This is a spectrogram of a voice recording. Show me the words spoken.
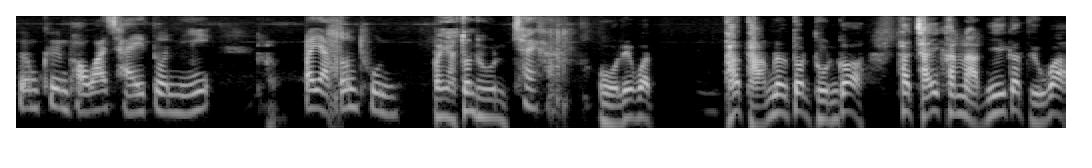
เพิ่มขึ้น เพราะว่าใช้ตัวนี้ ครับ ประหยัดต้นทุนประหยัดต้นทุน ใช่ค่ะ โอ้เรียกว่าถ้าถามเรื่องต้นทุนก็ถ้าใช้ขนาดนี้ก็ถือว่า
